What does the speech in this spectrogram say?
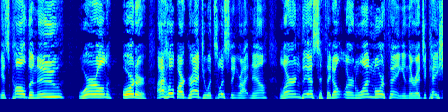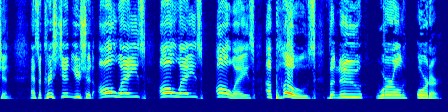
It's called the New World Order. I hope our graduates listening right now learn this if they don't learn one more thing in their education. As a Christian, you should always always, always oppose the New World Order.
